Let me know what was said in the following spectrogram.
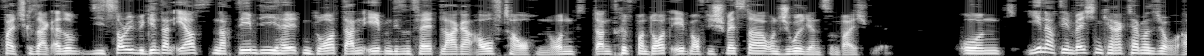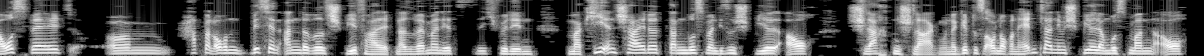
falsch gesagt. Also die Story beginnt dann erst, nachdem die Helden dort dann eben diesen Feldlager auftauchen. Und dann trifft man dort eben auf die Schwester und Julian zum Beispiel. Und je nachdem, welchen Charakter man sich auch auswählt, ähm, hat man auch ein bisschen anderes Spielverhalten. Also wenn man jetzt sich für den Marquis entscheidet, dann muss man in diesem Spiel auch Schlachten schlagen. Und da gibt es auch noch einen Händler in dem Spiel, da muss man auch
